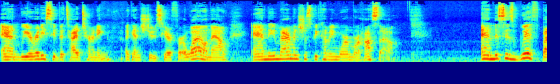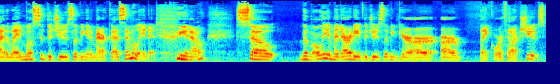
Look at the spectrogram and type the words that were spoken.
And we already see the tide turning against Jews here for a while now, and the environment's just becoming more and more hostile. And this is with, by the way, most of the Jews living in America assimilated, you know? So the only a minority of the Jews living here are, are like Orthodox Jews.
